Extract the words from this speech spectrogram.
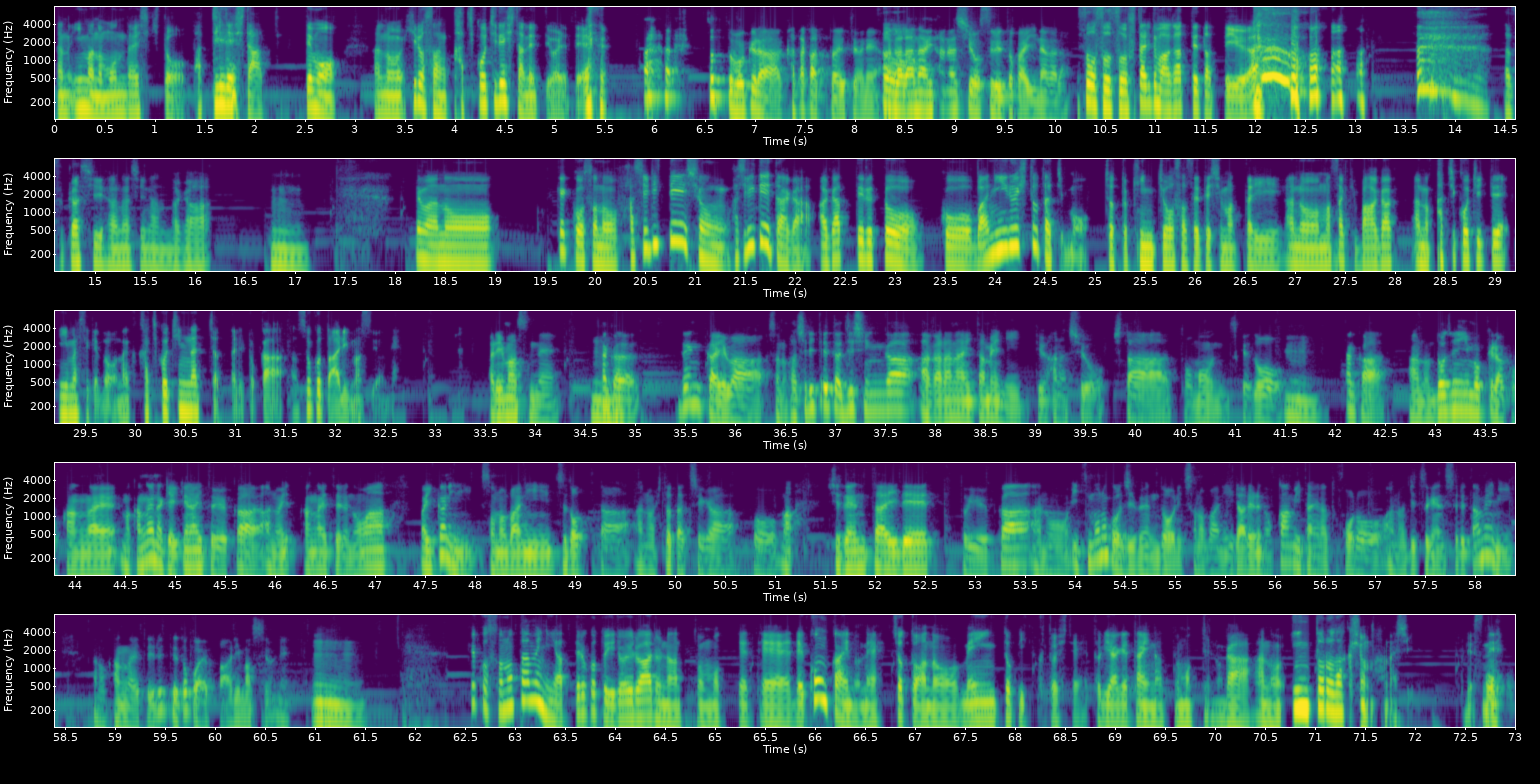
あの、今の問題意識とバッチリでしたって。でも、あの、ヒロさん、カチコチでしたねって言われて、ちょっと僕ら硬かったですよね。上がらない話をするとか言いながら。そうそうそう、二人とも上がってたっていう。恥ずかしい話なんだが。うん。でもあの結構そのファシリテーション、ファシリテーターが上がってると、こう、場にいる人たちもちょっと緊張させてしまったり、あの、まあ、さっきバーが、あの、カチコチって言いましたけど、なんかカチコチになっちゃったりとか、そういうことありますよね。ありますね。うなんか、前回はそのファシリテーター自身が上がらないためにっていう話をしたと思うんですけど、うん。なんかあの同時に僕らこう考え、まあ、考えなきゃいけないというかあの考えてるのは、まあ、いかにその場に集ったあの人たちがこう、まあ、自然体でというかあのいつものこう自分通りその場にいられるのかみたいなところをあの実現するためにあの考えているっていうところはやっぱありますよね。うん。結構そのためにやってることいろいろあるなと思ってて、で、今回のね、ちょっとあの、メイントピックとして取り上げたいなと思ってるのが、あの、イントロダクションの話ですね。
